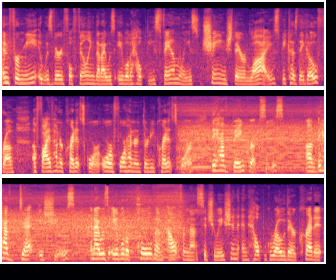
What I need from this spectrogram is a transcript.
And for me, it was very fulfilling that I was able to help these families change their lives because they go from a 500 credit score or a 430 credit score. They have bankruptcies, um, they have debt issues. And I was able to pull them out from that situation and help grow their credit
